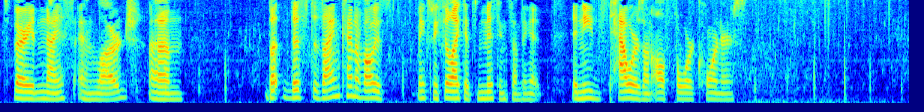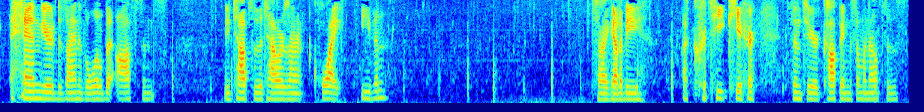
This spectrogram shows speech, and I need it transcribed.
It's very nice and large. Um, but this design kind of always makes me feel like it's missing something. It it needs towers on all four corners. And your design is a little bit off since the tops of the towers aren't quite even. Sorry, I gotta be a critique here since you're copying someone else's.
